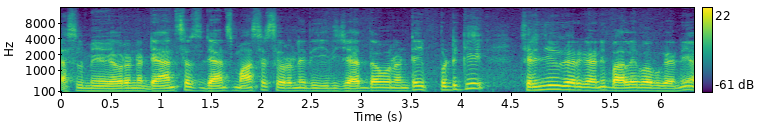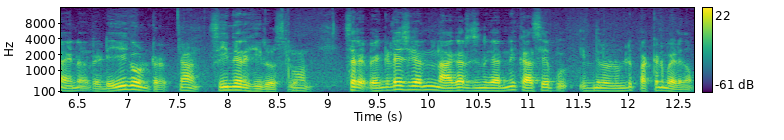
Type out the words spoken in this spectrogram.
అసలు మేము ఎవరైనా డాన్సర్స్ డాన్స్ మాస్టర్స్ ఎవరైనా ఇది ఇది చేద్దాం అని అంటే ఇప్పటికీ చిరంజీవి గారు కానీ బాలయ్య బాబు కానీ ఆయన రెడీగా ఉంటారు. సీనియర్ హీరోస్లో సరే వెంకటేష్ గారిని నాగార్జున గారిని కాసేపు ఇందులో నుండి పక్కన పెడదాం.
